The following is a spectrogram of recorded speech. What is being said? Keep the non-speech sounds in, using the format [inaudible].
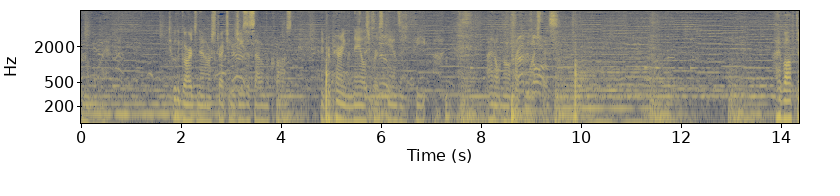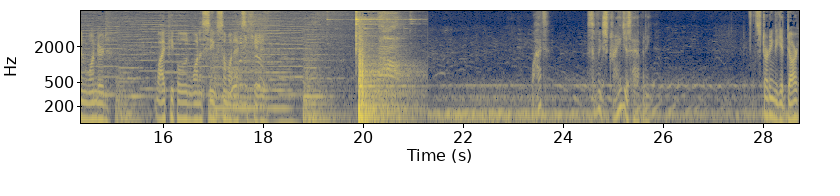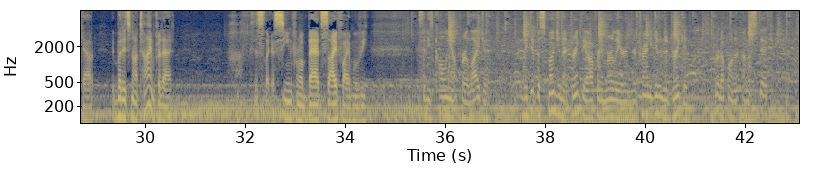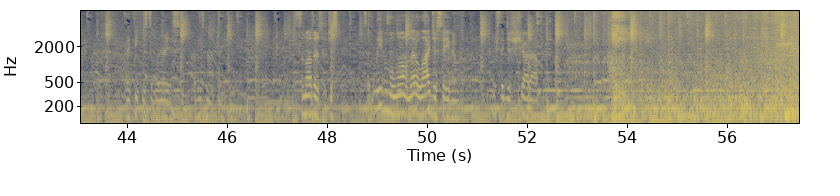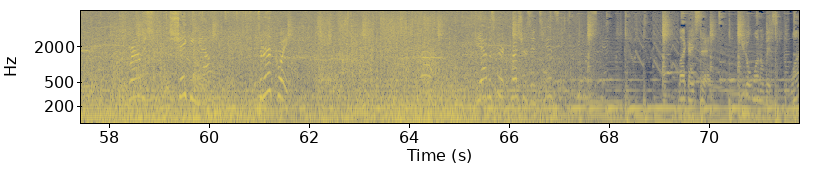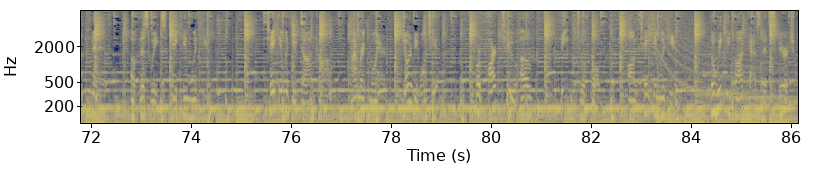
Oh boy. Two of the guards now are stretching Jesus out on the cross and preparing the nails for his hands and feet. I don't know if I can watch this. I've often wondered why people would want to see someone executed. What? Something strange is happening. It's starting to get dark out, but it's not time for that. [sighs] This is like a scene from a bad sci fi movie. Said he's calling out for Elijah. They dipped a sponge in that drink they offered him earlier, and they're trying to get him to drink it. Put it up on a, on a stick. They think he's delirious, but he's not drinking. Some others have just said, Leave him alone, let Elijah save him. I wish they'd just shut up. The ground is, is shaking now. It's an earthquake. Ah, the atmospheric pressure is intense. Like I said, you don't want to miss one minute of this week's Take Him With You. TakeHimWithYou.com. I'm Rick Moyer. Join me, won't you? For part two of Beaten to a Pulp on Take Him With You, the weekly podcast that's spiritual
